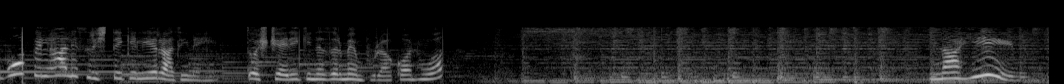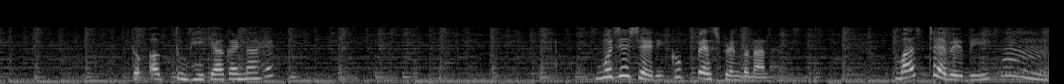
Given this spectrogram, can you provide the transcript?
वो फ़िलहाल इस रिश्ते के लिए राज़ी नहीं। तो शेरी की नज़र में बुरा कौन हुआ? नाहिद! तो अब तुम्हें क्या करना है? मुझे शेरी को बेस्ट फ्रेंड बनाना है। मस्त है बेबी हम्म,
